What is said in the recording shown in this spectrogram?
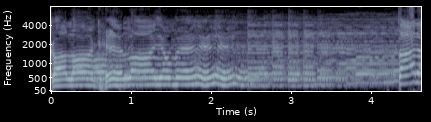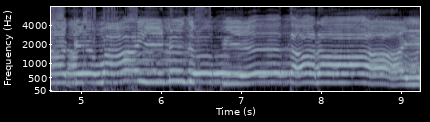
કાલા ઘેલાય મે તારા કે વાઈન જો પીએ તારા એ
